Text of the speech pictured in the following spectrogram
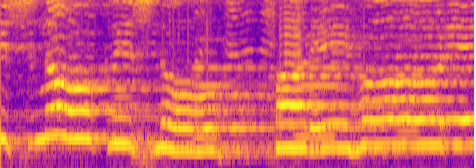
কৃষ্ণ কৃষ্ণ হরে হরে।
